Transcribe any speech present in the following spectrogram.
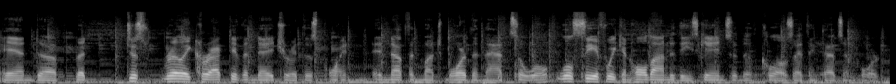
and but just really corrective in nature at this point, and nothing much more than that. So we'll we'll see if we can hold on to these gains into the close. I think that's important.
